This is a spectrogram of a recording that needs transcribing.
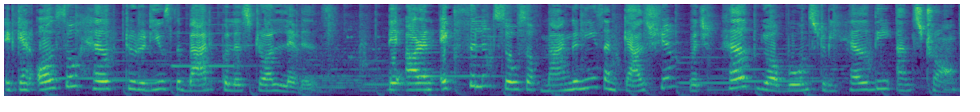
It can also help to reduce the bad cholesterol levels. They are an excellent source of manganese and calcium which help your bones to be healthy and strong.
